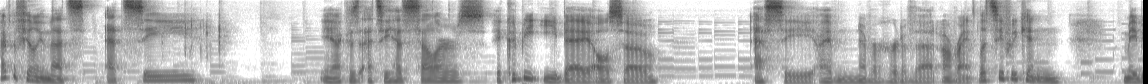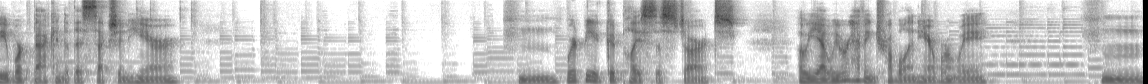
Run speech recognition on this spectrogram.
I have a feeling that's Etsy. Yeah, because Etsy has sellers. It could be eBay also. Etsy. I have never heard of that. All right, let's see if we can maybe work back into this section here. Hmm, where'd be a good place to start? Oh yeah, we were having trouble in here, weren't we? Hmm,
